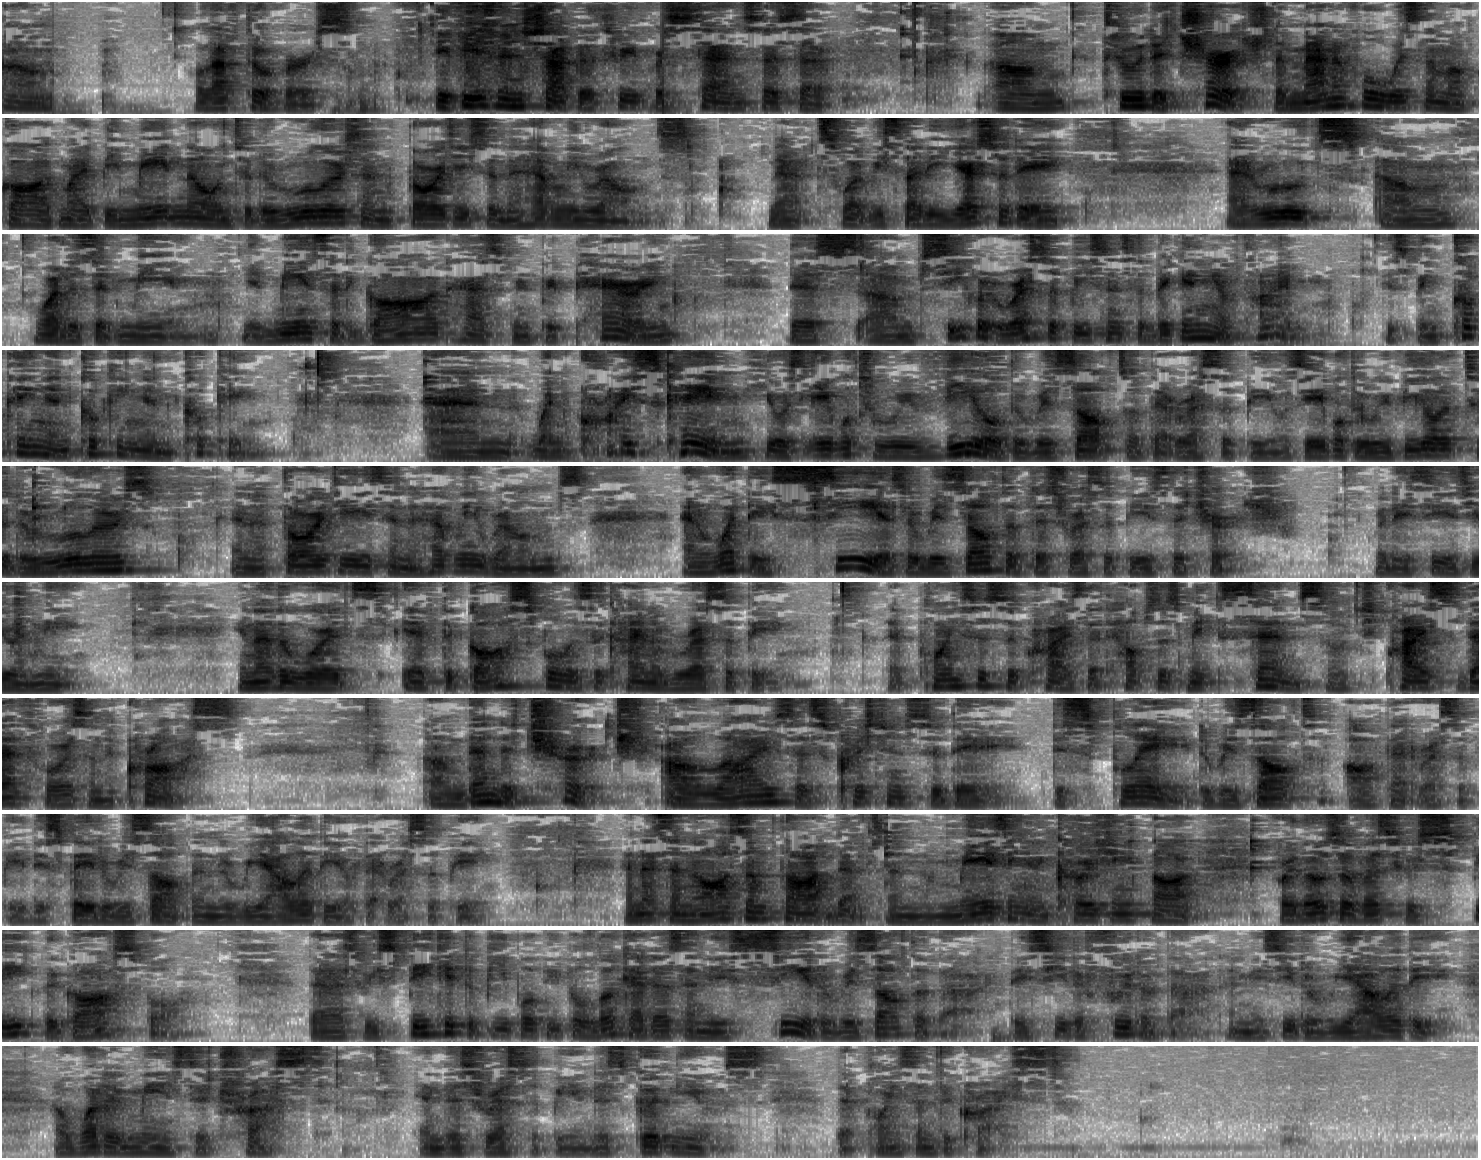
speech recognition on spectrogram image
um, leftovers. Ephesians chapter 3 verse 10 says that um, through the church, the manifold wisdom of God might be made known to the rulers and authorities in the heavenly realms. That's what we studied yesterday at Roots. Um, what does it mean? It means that God has been preparing this um, secret recipe since the beginning of time. He's been cooking and cooking and cooking. And when Christ came, he was able to reveal the results of that recipe. He was able to reveal it to the rulers and authorities in the heavenly realms. And what they see as a result of this recipe is the church. What they see is you and me. In other words, if the gospel is a kind of recipe that points us to Christ, that helps us make sense of Christ's death for us on the cross, um, then the church, our lives as Christians today, display the result of that recipe, display the result and the reality of that recipe. And that's an awesome thought. That's an amazing, encouraging thought for those of us who speak the gospel. That as we speak it to people, people look at us and they see the result of that. They see the fruit of that and they see the reality of what it means to trust in this recipe and this good news that points them to Christ.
